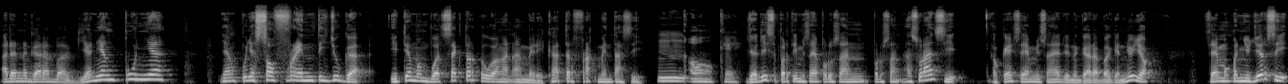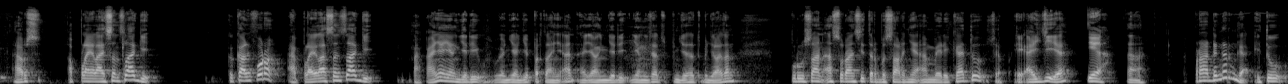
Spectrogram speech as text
ada negara bagian yang punya yang punya sovereignty juga. Itu yang membuat sektor keuangan Amerika terfragmentasi. Hmm, oh, oke. Jadi seperti misalnya perusahaan perusahaan asuransi, oke, saya misalnya di negara bagian New York, saya mau ke New Jersey harus apply license lagi. Ke California apply license lagi. Makanya yang jadi yang jadi pertanyaan, eh, yang jadi yang satu penjelasan, penjelasan perusahaan asuransi terbesarnya Amerika itu siapa? AIG ya. Iya. Nah, pernah dengar nggak itu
